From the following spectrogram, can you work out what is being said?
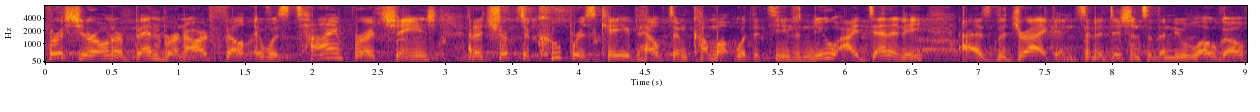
First year owner Ben Bernard felt it was time for a change, and a trip to Cooper's Cave helped him come up with the team's new identity as the Dragons. In addition to the new logo,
